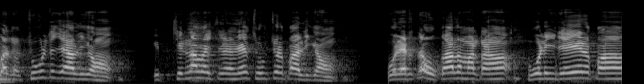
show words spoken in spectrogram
கொஞ்சம் சூட்டுக்கு அதிகம். இப்ப சின்ன வயசுலேருந்தே சுறுசுறுப்பாக அதிகம். ஒரு இடத்துல உட்கார மாட்டான் ஓடிக்கிட்டே இருப்பான்.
